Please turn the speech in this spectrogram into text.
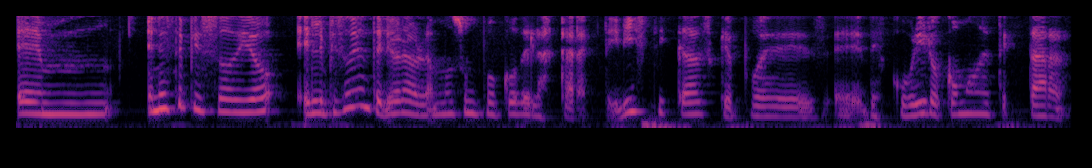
Em, en este episodio, el episodio anterior hablamos un poco de las características que puedes eh, descubrir o cómo detectar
